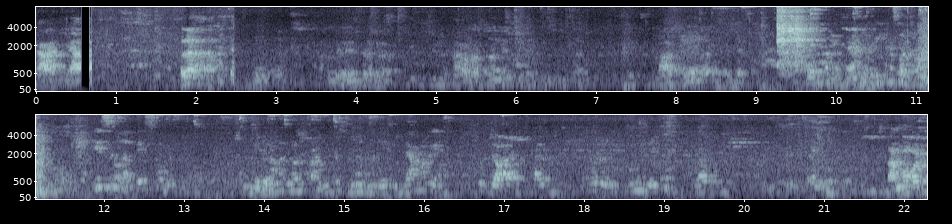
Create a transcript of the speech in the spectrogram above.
కాజ్యా అలా స్తంభం పట్టు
